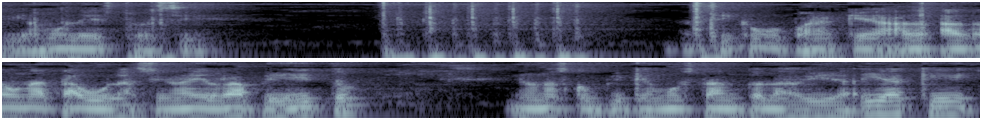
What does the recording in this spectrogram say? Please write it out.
digámosle esto así, así como para que haga una tabulación ahí rapidito, no nos compliquemos tanto la vida, y aquí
